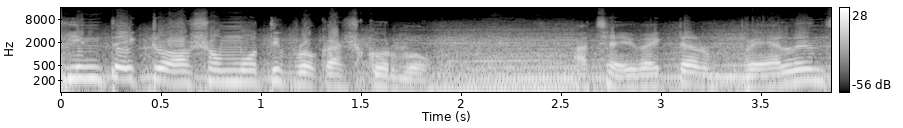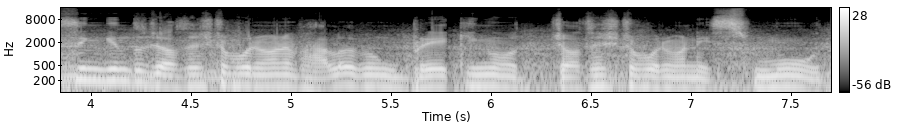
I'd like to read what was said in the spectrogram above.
কিনতে একটু অসম্মতি প্রকাশ করব। আচ্ছা এই বাইকটার ব্যালেন্সিং কিন্তু যথেষ্ট পরিমাণে ভালো এবং ব্রেকিংও যথেষ্ট পরিমাণে স্মুথ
